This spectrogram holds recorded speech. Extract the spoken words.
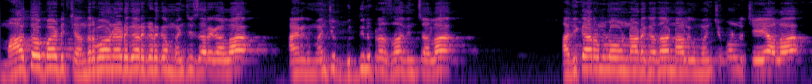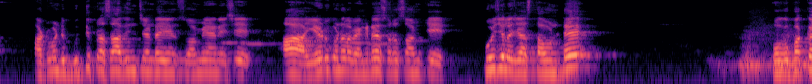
మాతో పాటు చంద్రబాబు నాయుడు గారి కనుక మంచి జరగాల ఆయనకు మంచి బుద్ధిని ప్రసాదించాలా అధికారంలో ఉన్నాడు కదా నాలుగు మంచి పనులు చేయాలా అటువంటి బుద్ధి ప్రసాదించండి స్వామి అనేసి ఆ ఏడుకొండల వెంకటేశ్వర స్వామికి పూజలు చేస్తూ ఉంటే ఒక పక్క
